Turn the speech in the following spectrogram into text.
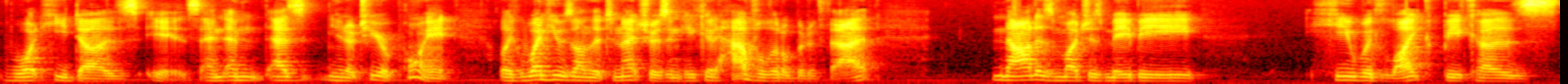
what he does is. And and as you know to your point like when he was on the tonight shows and he could have a little bit of that not as much as maybe he would like because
